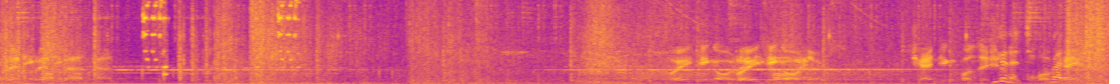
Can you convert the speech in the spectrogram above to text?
Ready, ready, comrade. Waiting order. Waiting order. Changing position. Unit Location ready.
